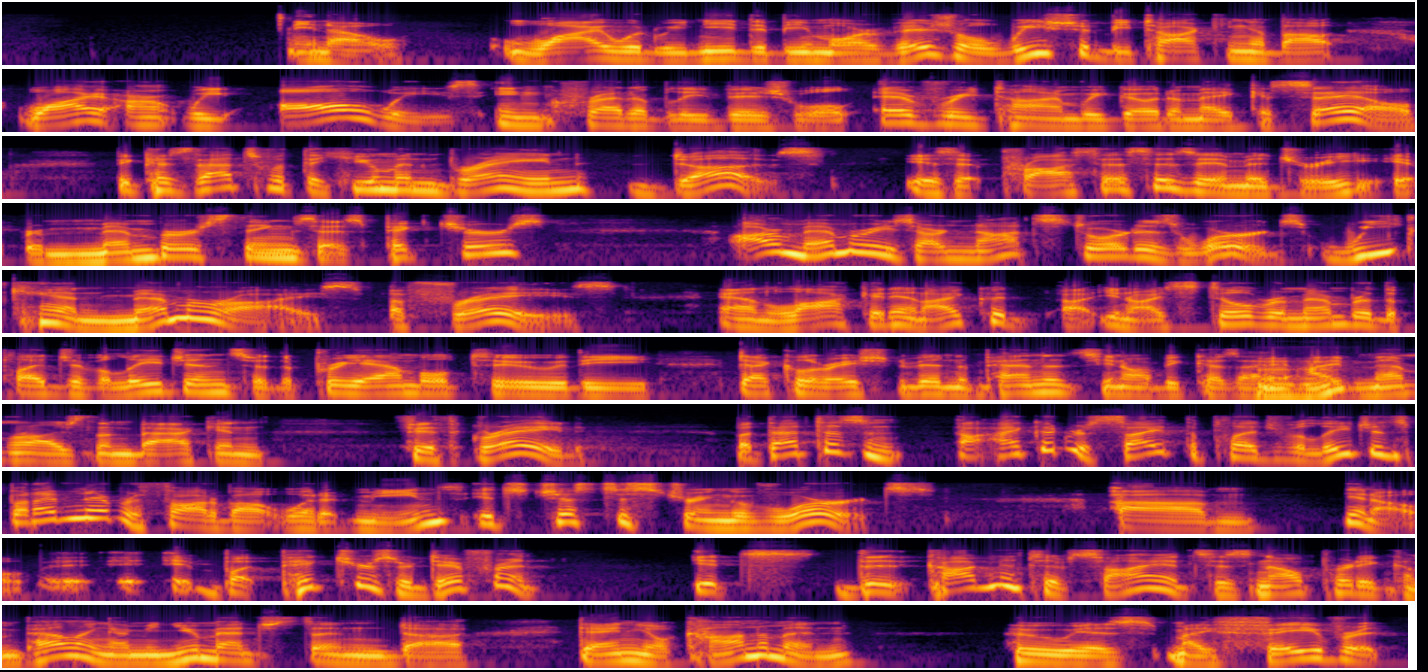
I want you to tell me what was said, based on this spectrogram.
you know, why would we need to be more visual? We should be talking about why aren't we always incredibly visual every time we go to make a sale? Because that's what the human brain does. Is it processes imagery, it remembers things as pictures. Our memories are not stored as words. We can memorize a phrase and lock it in. I could, uh, you know, I still remember the Pledge of Allegiance or the preamble to the Declaration of Independence, you know, because I, mm-hmm. I memorized them back in fifth grade. But that doesn't, I could recite the Pledge of Allegiance, but I've never thought about what it means. It's just a string of words. Um, you know, it, it, but pictures are different. It's the cognitive science is now pretty compelling. I mean, you mentioned uh, Daniel Kahneman, who is my favorite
